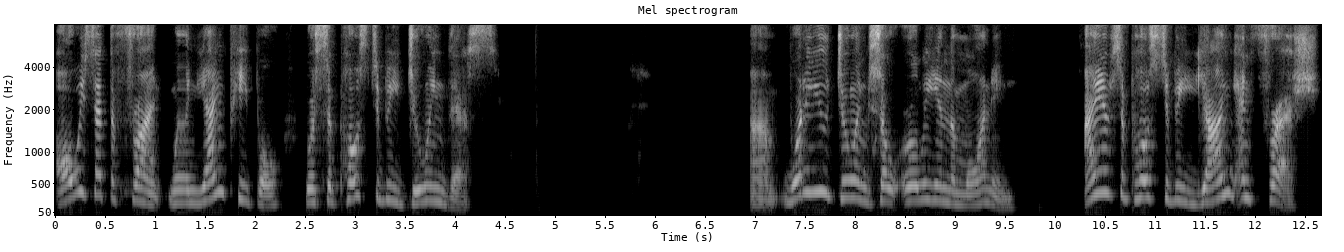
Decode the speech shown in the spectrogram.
always at the front when young people were supposed to be doing this. Um, what are you doing so early in the morning? I am supposed to be young and fresh,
